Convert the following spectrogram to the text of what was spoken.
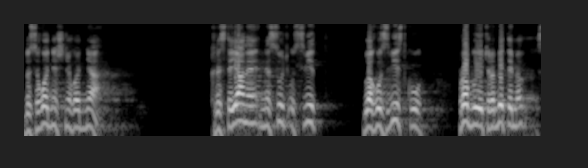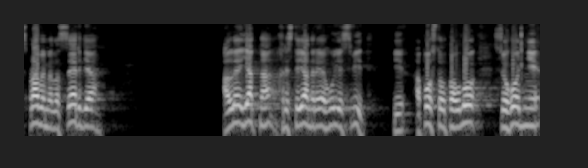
до сьогоднішнього дня. Християни несуть у світ благу звістку пробують робити справи милосердя. Але як на християн реагує світ? І апостол Павло сьогодні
